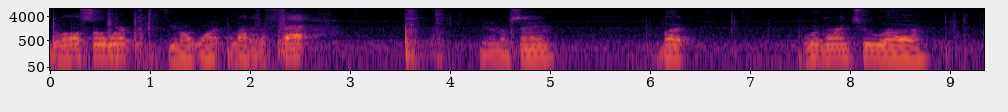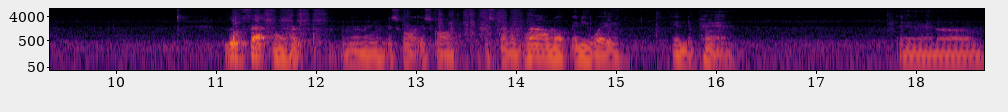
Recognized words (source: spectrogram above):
will also work if you don't want a lot of the fat. You know what I'm saying? But we're going to uh, little fat won't hurt. You know what I mean? It's gonna it's gonna it's going to brown up anyway in the pan, and um,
